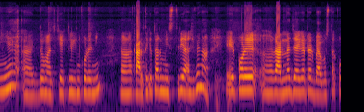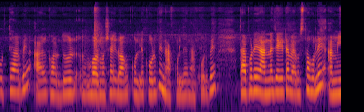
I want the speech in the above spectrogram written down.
নিয়ে একদম আজকে ক্লিন করে নিই। কেননা কাল থেকে তো আর মিস্ত্রি আসবে না। এরপরে রান্নার জায়গাটার ব্যবস্থা করতে হবে। আর ঘর দোর বরমশাই রং করলে করবে, না করলে না করবে। তারপরে রান্নার জায়গাটা ব্যবস্থা হলে আমি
